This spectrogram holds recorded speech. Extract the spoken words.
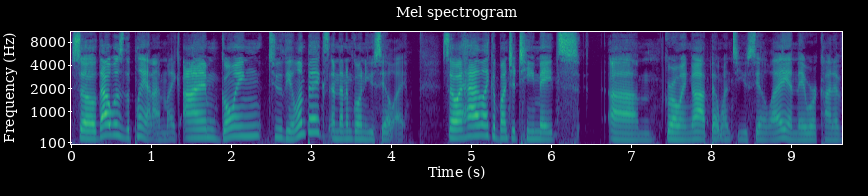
So that was the plan. I'm like, I'm going to the Olympics and then I'm going to UCLA. So I had like a bunch of teammates um, growing up that went to UCLA, and they were kind of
